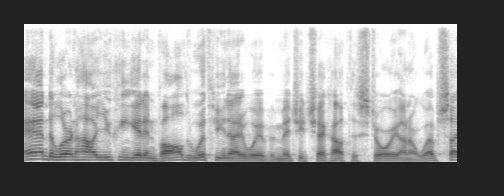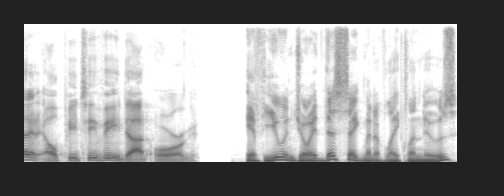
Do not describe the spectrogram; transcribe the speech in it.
And to learn how you can get involved with the United Way of Bemidji, check out this story on our website at lptv.org. If you enjoyed this segment of Lakeland News,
